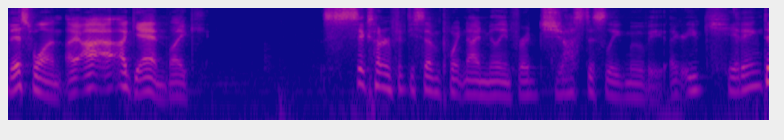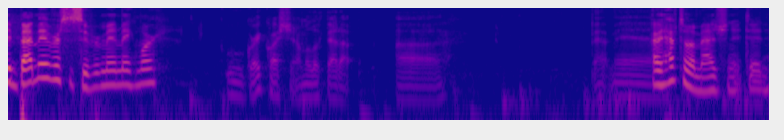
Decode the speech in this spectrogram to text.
this one, I, I again like. 657.9 million for a Justice League movie. Like are you kidding? Did Batman versus Superman make more? Ooh, great question. I'm going to look that up. Uh Batman I'd have to imagine it did.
